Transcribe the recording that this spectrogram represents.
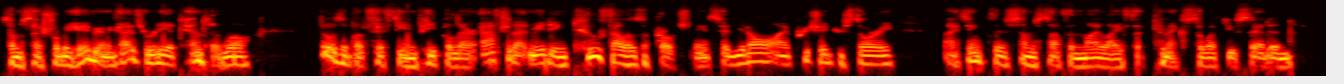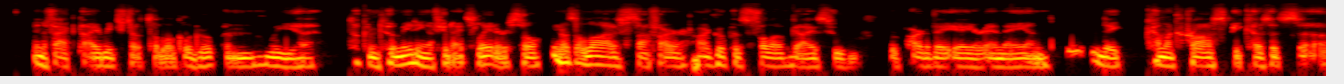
some sexual behavior." And the guys were really attentive. Well there was about 15 people there. After that meeting, two fellows approached me and said, you know, I appreciate your story. I think there's some stuff in my life that connects to what you said. And in fact, I reached out to a local group and we uh, took them to a meeting a few nights later. So, you know, it's a lot of stuff. Our, our group is full of guys who were part of AA or NA and they come across because it's, uh,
